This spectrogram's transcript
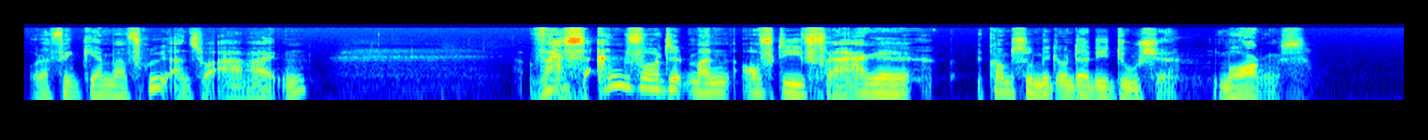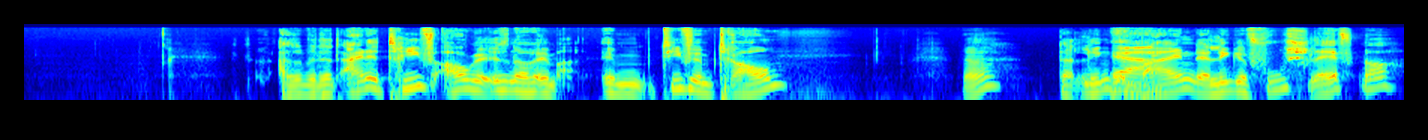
oder fängt gern mal früh an zu arbeiten. Was antwortet man auf die Frage, kommst du mit unter die Dusche morgens? Also das eine Triefauge ist noch im, im, tief im Traum. Ne? Das linke Ja. Bein, der linke Fuß schläft noch.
